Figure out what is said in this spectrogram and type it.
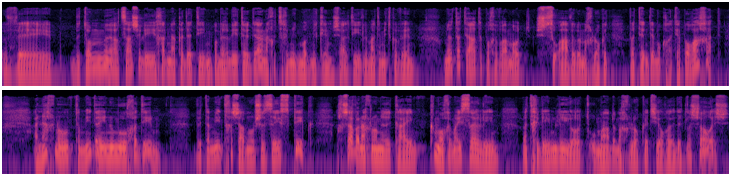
ובתום ההרצאה שלי, אחד מהקדטים אומר לי, אתה יודע, אנחנו צריכים ללמוד מכם. שאלתי, למה אתה מתכוון? אומר, אתה תיארת פה חברה מאוד שסועה ובמחלוקת, ואתם דמוקרטיה פורחת. אנחנו תמיד היינו מאוחדים, ותמיד חשבנו שזה יספיק. עכשיו אנחנו אמריקאים, כמוכם הישראלים, מתחילים להיות אומה במחלוקת שיורדת לשורש.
